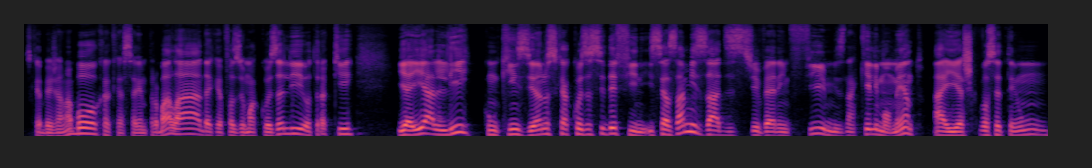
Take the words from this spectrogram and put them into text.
Você quer beijar na boca, quer sair para balada, quer fazer uma coisa ali, outra aqui. E aí, ali, com 15 anos, que a coisa se define. E se as amizades estiverem firmes naquele momento, aí acho que você tem um,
